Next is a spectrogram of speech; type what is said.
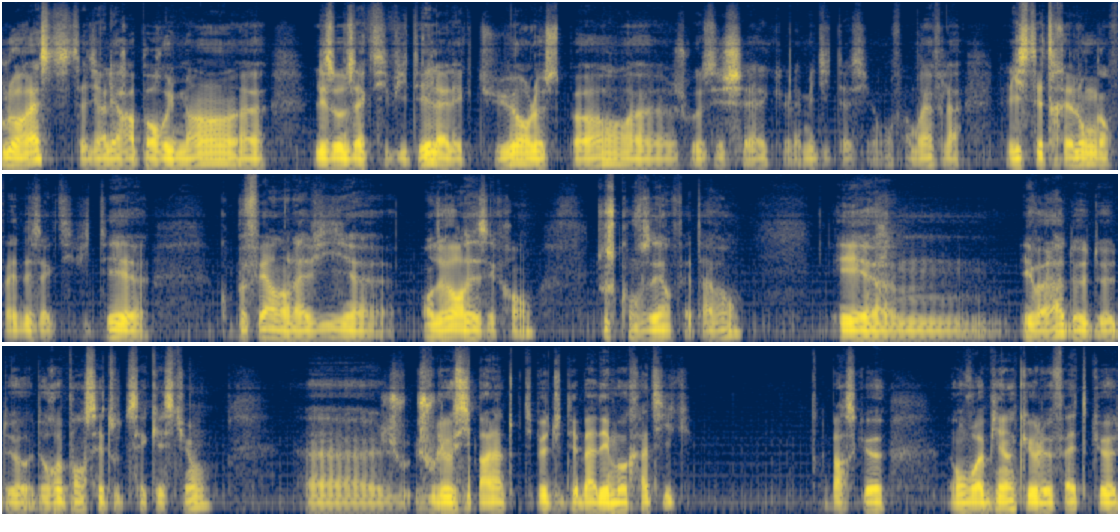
le reste, c'est-à-dire les rapports humains, euh, les autres activités, la lecture, le sport, euh, jouer aux échecs, la méditation. Enfin bref, la, liste est très longue en fait des activités euh, qu'on peut faire dans la vie en dehors des écrans, tout ce qu'on faisait en fait avant. Et, voilà, de, repenser toutes ces questions. Je, je, voulais aussi parler un tout petit peu du débat démocratique, parce que on voit bien que le fait que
